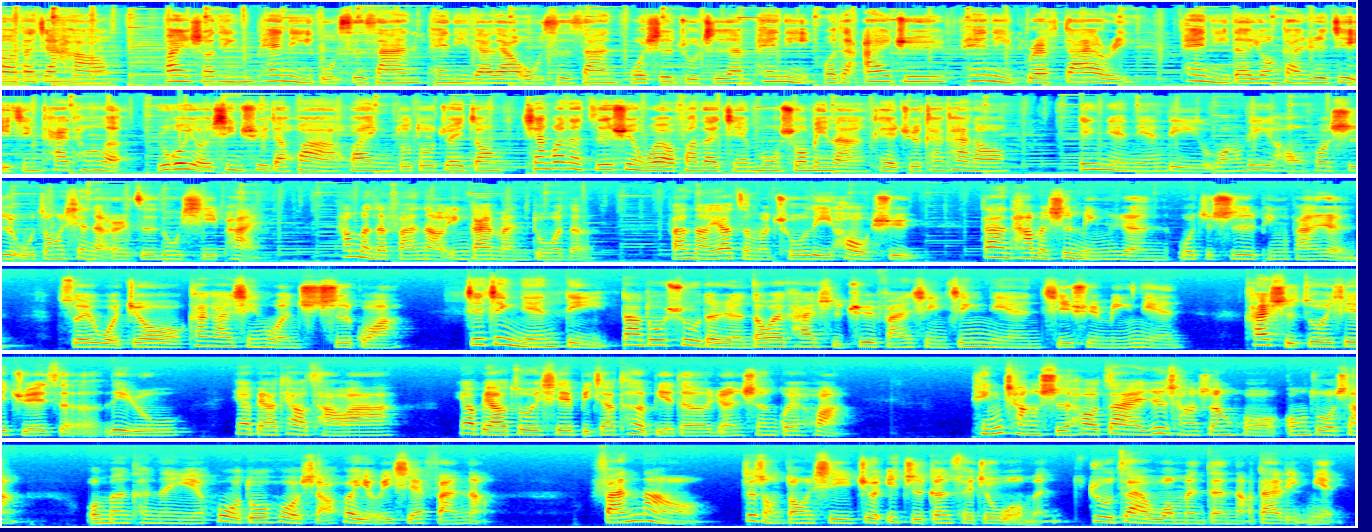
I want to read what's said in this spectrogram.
Hello，大家好，欢迎收听 Penny 五四三，陪你聊聊五四三。我是主持人 Penny，我的 IG Penny Brave Diary，佩妮的勇敢日记已经开通了。如果有兴趣的话，欢迎多多追踪相关的资讯，我有放在节目说明栏，可以去看看哦。今年年底，王力宏或是吴宗宪的儿子露西派，他们的烦恼应该蛮多的，烦恼要怎么处理后续？但他们是名人，我只是平凡人，所以我就看看新闻吃瓜。接近年底，大多数的人都会开始去反省今年，期许明年。开始做一些抉择，例如要不要跳槽啊？要不要做一些比较特别的人生规划？平常时候在日常生活、工作上，我们可能也或多或少会有一些烦恼。烦恼这种东西就一直跟随着我们，住在我们的脑袋里面。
